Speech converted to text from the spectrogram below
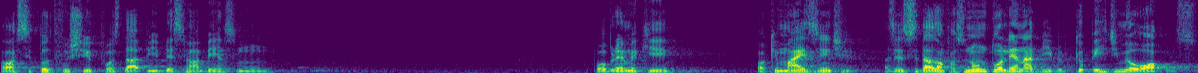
Ó, se todo fuxico fosse da Bíblia, ia ser uma benção mundo. O problema é que, o que mais gente, às vezes o cidadão fala assim, não, não estou lendo a Bíblia porque eu perdi meu óculos.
